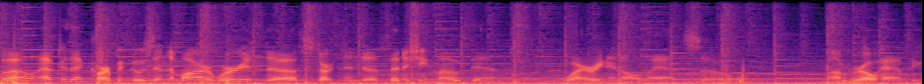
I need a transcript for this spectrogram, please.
Well, after that carpet goes in tomorrow, we're in the, starting into finishing mode then, wiring and all that. So I'm real happy.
